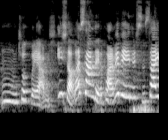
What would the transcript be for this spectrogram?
Hmm, çok beğenmiş. İnşallah sen de yapar ve beğenirsin. Saygı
